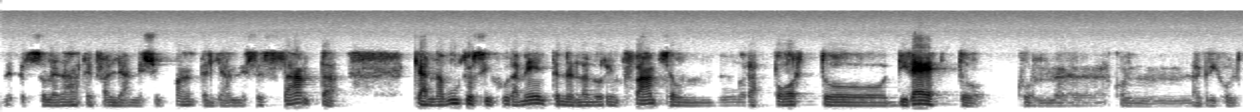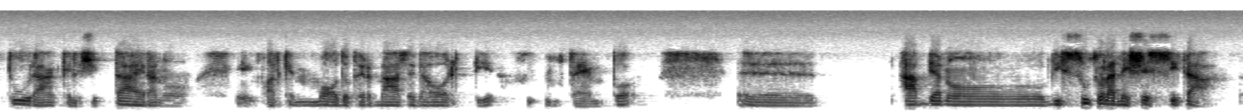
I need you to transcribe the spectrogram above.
le persone nate fra gli anni 50 e gli anni 60, che hanno avuto sicuramente nella loro infanzia un, un rapporto diretto con, eh, con, l'agricoltura, anche le città erano in qualche modo pervase da orti un tempo. Eh, abbiano vissuto la necessità eh,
